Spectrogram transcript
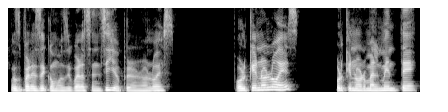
pues parece como si fuera sencillo, pero no lo es. ¿Por qué no lo es? Porque normalmente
